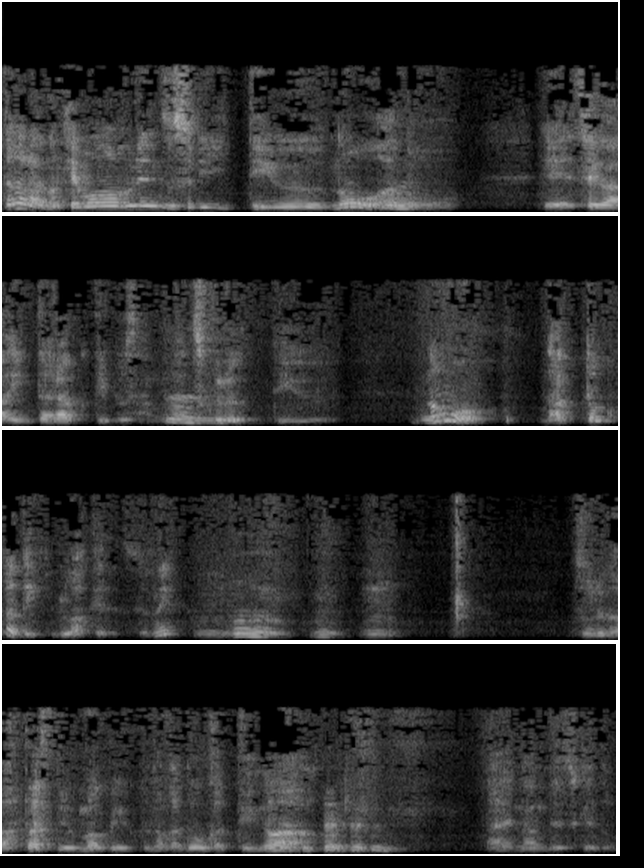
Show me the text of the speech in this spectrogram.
だからあの、獣フレンズ3っていうのを、あの、うんえーセガインタラクティブさんが作るっていうのも納得ができるわけですよね。うん。うん。うん。うん。それが果たしてうまくいくのかどうかっていうのは、あれなんですけども。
